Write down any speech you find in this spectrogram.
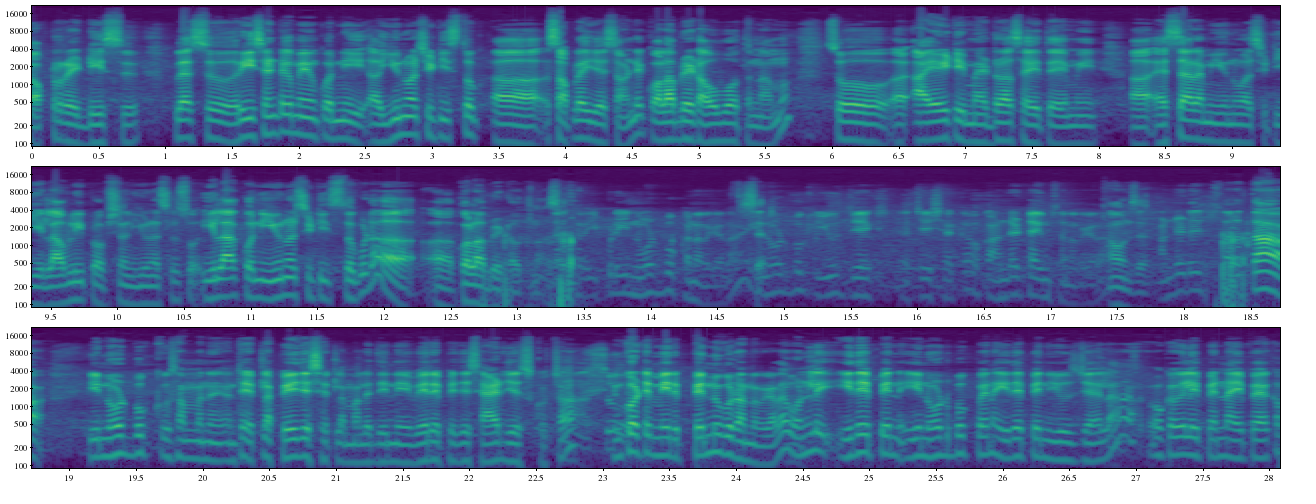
డాక్టర్ రెడ్డీస్ ప్లస్ రీసెంట్గా మేము కొన్ని యూనివర్సిటీస్తో సప్లై చేస్తామండి కొలాబరేట్ అవ్వబోతున్నాము. సో ఐఐటి మెడ్రాస్ అయితే ఏమి SRM university Lovely Professional university so ఇలా కొన్ని యూనివర్సిటీస్తో కూడా కొలాబరేట్ అవుతున్నాం సార్. సార్ ఇప్పుడు ఈ నోట్బుక్ అన్నారు కదా. ఈ నోట్బుక్ యూజ్ చేశాక ఒక హండ్రెడ్ టైమ్స్ అన్నారు కదా. అవును సార్. హండ్రెడ్ టైమ్స్ తర్వాత ఈ నోట్బుక్ సంబంధించి అంటే ఎట్లా పేజెస్ ఇట్లా మళ్ళీ దీన్ని వేరే పేజెస్ యాడ్ చేసుకోవచ్చా? ఇంకోటి మీరు పెన్ను కూడా అన్నారు కదా ఓన్లీ ఇదే పెన్ ఈ నోట్బుక్ పైన ఇదే పెన్ యూజ్ చేయాలా? ఒకవేళ ఈ పెన్ అయిపోయాక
